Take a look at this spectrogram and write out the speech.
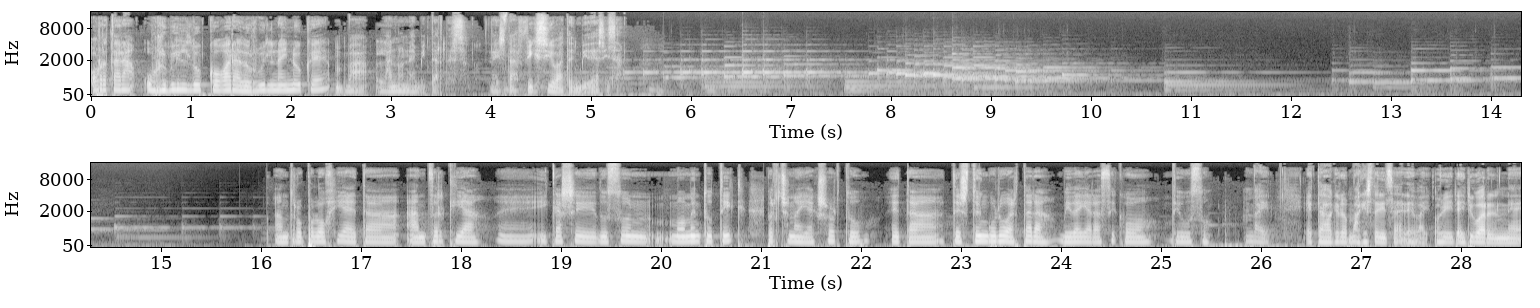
horretara hurbilduko gara durbil nahi nuke, ba, lan honen bitartez. Naiz da, fikzio baten bidez izan. antropologia eta antzerkia e, ikasi duzun momentutik pertsonaiak sortu eta testu inguru hartara bidaiaraziko diguzu. Bai, eta gero magisteritza ere, bai, hori irugarren e,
